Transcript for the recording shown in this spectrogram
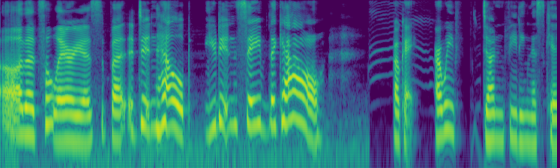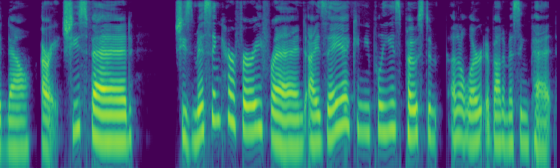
Oh, that's hilarious. But it didn't help. You didn't save the cow. Okay, are we done feeding this kid now? All right, she's fed. She's missing her furry friend. Isaiah, can you please post an alert about a missing pet?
